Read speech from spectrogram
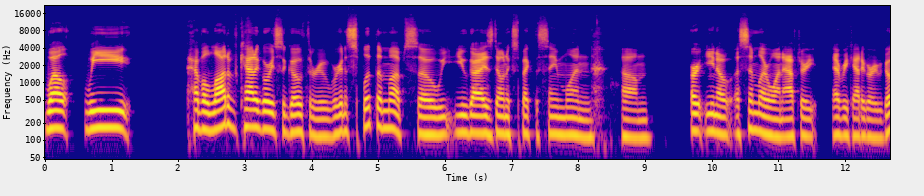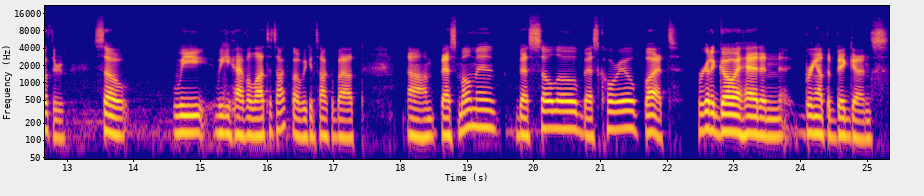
well, we have a lot of categories to go through. We're gonna split them up so we, you guys don't expect the same one, um, or you know, a similar one after every category we go through. So we we have a lot to talk about. We can talk about um, best moment, best solo, best choreo, but we're gonna go ahead and bring out the big guns.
